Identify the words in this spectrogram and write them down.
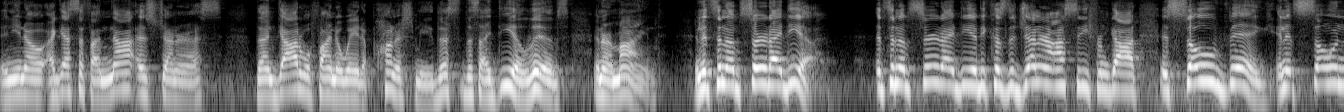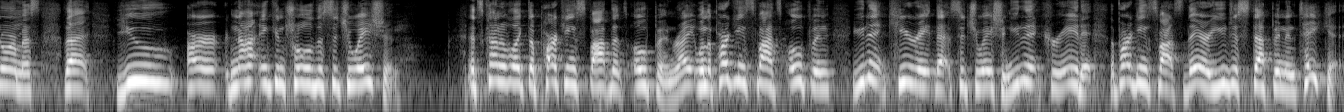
And, you know, I guess if I'm not as generous, then God will find a way to punish me. This, this idea lives in our mind. And it's an absurd idea. It's an absurd idea because the generosity from God is so big and it's so enormous that you are not in control of the situation. It's kind of like the parking spot that's open, right? When the parking spot's open, you didn't curate that situation, you didn't create it. The parking spot's there, you just step in and take it.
